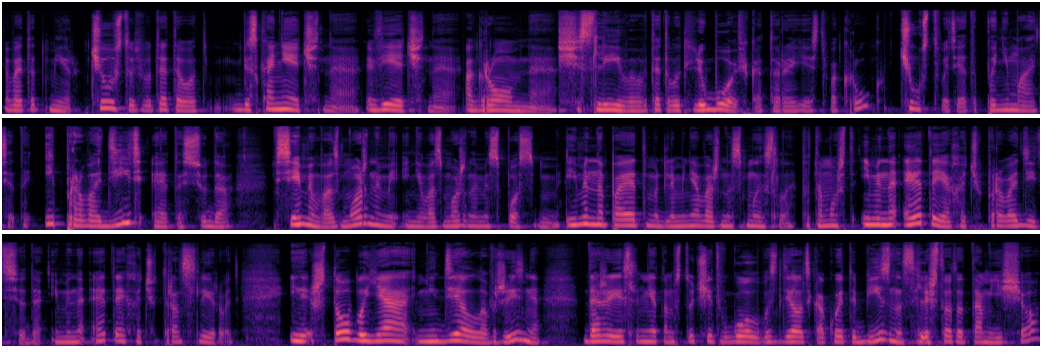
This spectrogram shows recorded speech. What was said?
в этот мир. Чувствовать вот это вот бесконечное, вечное, огромное, счастливое, вот это вот любовь, которая есть вокруг, чувствовать это, понимать это и проводить это сюда всеми возможными и невозможными способами. Именно поэтому для меня важны смыслы, потому что именно это я хочу проводить сюда, именно это я хочу транслировать. И что бы я ни делала в жизни, даже если мне там стучит в голову сделать какой-то бизнес или что-то там еще,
